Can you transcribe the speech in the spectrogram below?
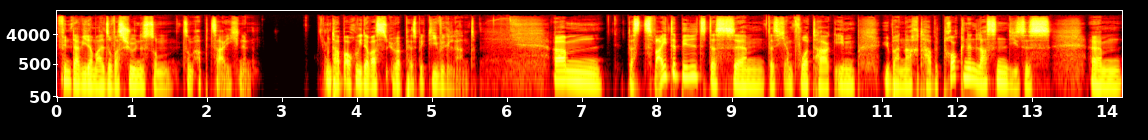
finde da wieder mal so was Schönes zum, zum Abzeichnen. Und habe auch wieder was über Perspektive gelernt. Ähm, das zweite Bild, das, ähm, das ich am Vortag eben über Nacht habe trocknen lassen, dieses ähm,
